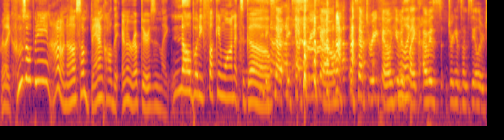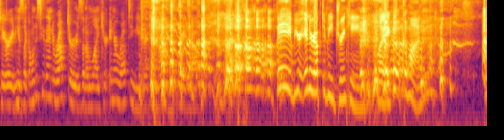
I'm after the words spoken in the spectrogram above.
we're like, who's opening? I don't know, some band called the Interrupters, and like nobody fucking wanted to go. Except, except Rico. except Rico. He was like- like, I was drinking some Sailor Jerry, and he's like, I want to see the Interrupters. And I'm like, You're interrupting me drinking rum right now. Babe, you're interrupting me drinking. Like, come on.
